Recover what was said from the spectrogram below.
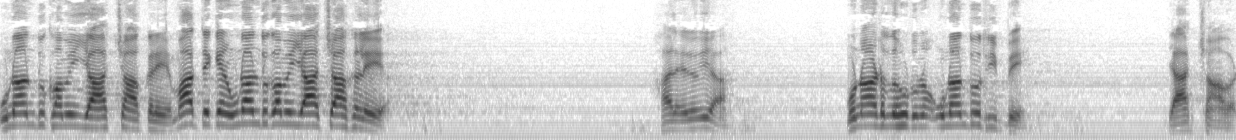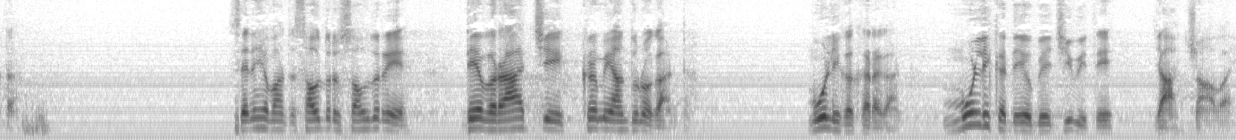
උනන්දුකම යාචනා කළේ. මාත් කියන්නේ උනන්දුකම යාචනා කළේ. හාලෙලුයා. මොනකටද උනන්දුව තිබ්බේ? යාචනාවට. සෙනෙහවන්ත සහෝදර සහෝදරිය දේව රාජ්‍යයේ ක්‍රමය අඳුන ගන්න. මූලික කරගන්න. මූලික දේ ඔබේ ජීවිතේ යාචනාවයි.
